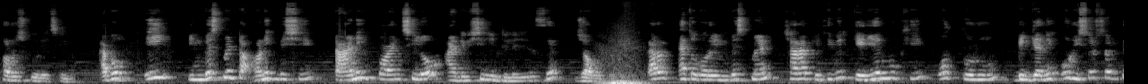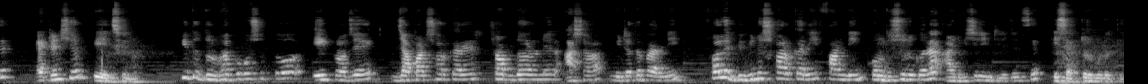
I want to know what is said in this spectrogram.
খরচ করেছিল। এবং এই ইনভেস্টমেন্টটা অনেক বেশি টার্নিং পয়েন্ট ছিল আর্টিফিশিয়াল ইন্টেলিজেন্সের জগতে। কারণ এত বড় ইনভেস্টমেন্ট সারা পৃথিবীর কেরিয়ারমুখী ও তরুণ বিজ্ঞানী ও রিসার্চারদের অ্যাটেনশন পেয়েছিল। কিন্তু দুর্ভাগ্যবশত এই প্রজেক্ট জাপান সরকারের সব ধরনের আশা মেটাতে পারেনি। ফলে বিভিন্ন সরকারি ফান্ডিং কমতে শুরু করে আর্টিফিশিয়াল ইন্টেলিজেন্সের এই সেক্টরগুলোতে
